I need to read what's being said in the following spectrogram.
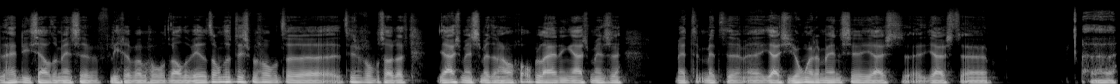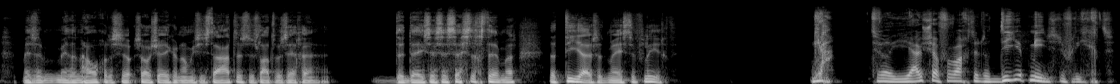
hè, diezelfde mensen vliegen bijvoorbeeld wel de wereld rond. Het is bijvoorbeeld, eh, het is bijvoorbeeld zo dat juist mensen met een hoge opleiding, juist mensen met, met eh, juist jongere mensen, juist, eh, juist eh, eh, mensen met een hogere so- socio-economische status, dus laten we zeggen de D66-stemmer, dat die juist het meeste vliegt. Ja, terwijl je juist zou verwachten dat die het minste vliegt.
